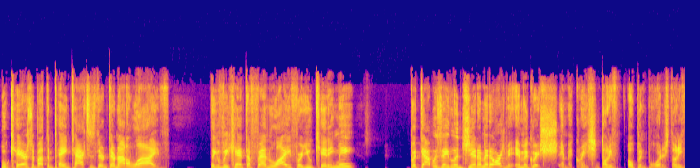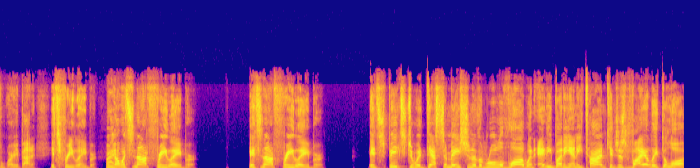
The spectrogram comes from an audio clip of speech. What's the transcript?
Who cares about them paying taxes? They're they're not alive. Like if we can't defend life, are you kidding me? But that was a legitimate argument. Immigration, immigration. Don't even open borders. Don't even worry about it. It's free labor. Right. No, it's not free labor. It's not free labor. It speaks to a decimation of the rule of law when anybody, anytime, can just violate the law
